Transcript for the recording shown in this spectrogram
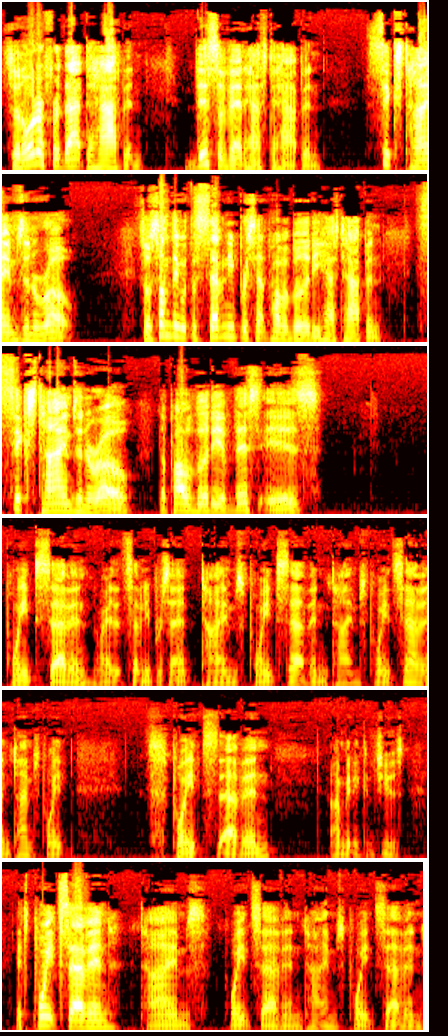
So in order for that to happen, this event has to happen six times in a row. So something with a 70% probability has to happen six times in a row. The probability of this is 0.7, right? That's 70% times 0.7 times 0.7 times 0.7. I'm getting confused. It's 0.7 times 0.7 times 0.7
